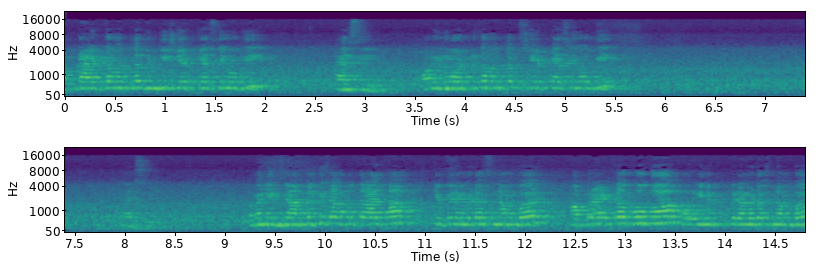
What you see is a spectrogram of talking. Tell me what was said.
अपराइट का मतलब इनकी शेप कैसी होगी? ऐसी। और इन्वर्टेड का मतलब शेप कैसी होगी? ऐसी। अब मैंने एग्ज़ाम्पल के साथ बताया था कि पिरामिड ऑफ़ नंबर अपराइट कब होगा और इन पिरामिड ऑफ़ नंबर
